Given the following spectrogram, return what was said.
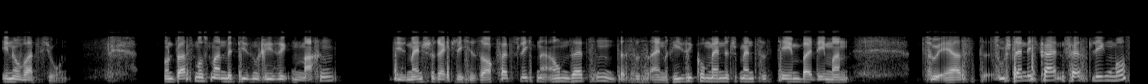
Innovation. Und was muss man mit diesen Risiken machen? Die menschenrechtliche Sorgfaltspflichten umsetzen. Das ist ein Risikomanagementsystem, bei dem man zuerst Zuständigkeiten festlegen muss.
